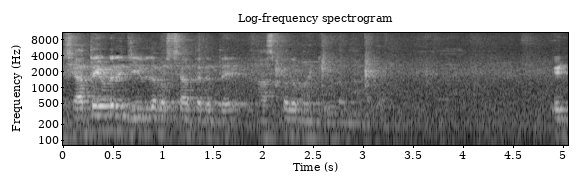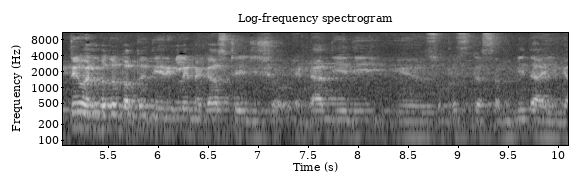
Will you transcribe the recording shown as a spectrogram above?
ഐഷാത്തയുടെ ഒരു ജീവിത പശ്ചാത്തലത്തെ ആസ്പദമാക്കിയുള്ളതാണ് എട്ട് ഒൻപത് പത്ത് തീയതികളിൽ മെഗാ സ്റ്റേജ് ഷോ. എട്ടാം തീയതി സുപ്രസിദ്ധ സംവിധായിക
